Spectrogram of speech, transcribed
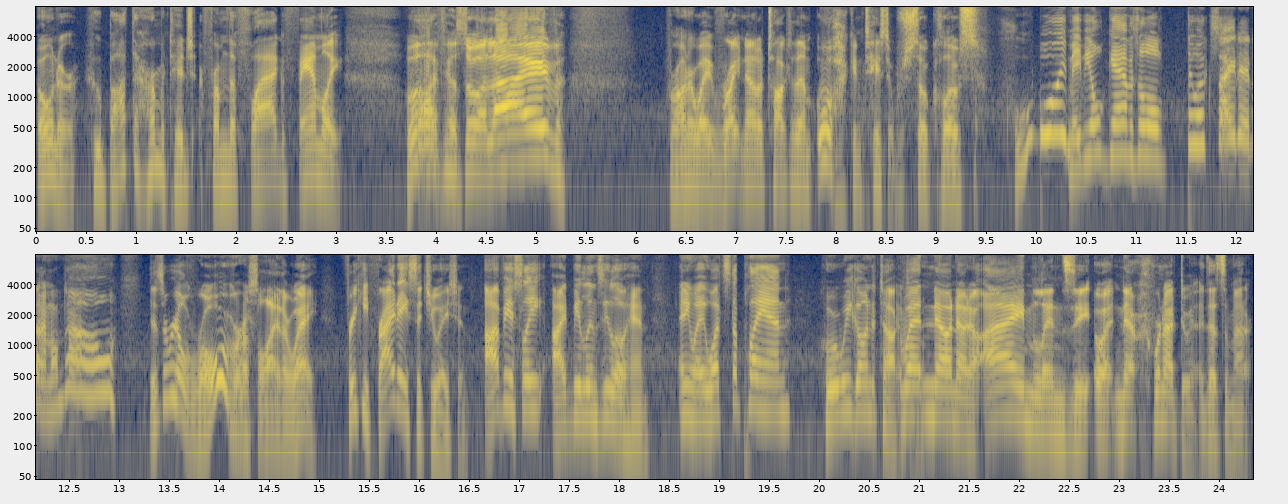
owner who bought the Hermitage from the Flagg family. Oh, I feel so alive. We're on our way right now to talk to them. Oh, I can taste it. We're so close. Oh boy, maybe old Gav is a little too excited. I don't know. There's a real role reversal either way. Freaky Friday situation. Obviously, I'd be Lindsay Lohan. Anyway, what's the plan? Who are we going to talk to? Well, no, no, no. I'm Lindsay. Oh, no, we're not doing it. It doesn't matter.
